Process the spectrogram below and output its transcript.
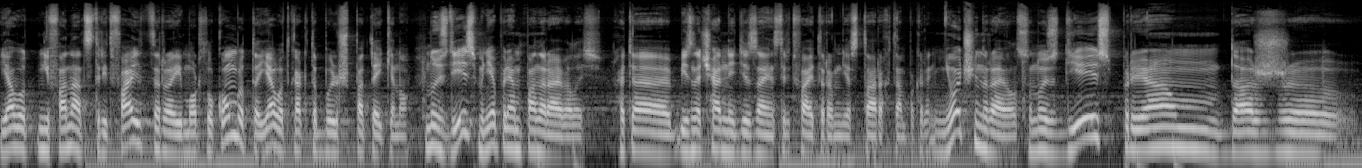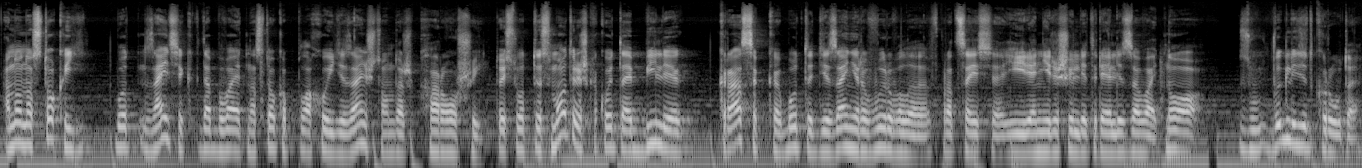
Я вот не фанат Street Fighter и Mortal Kombat, я вот как-то больше по Текину. Но здесь мне прям понравилось. Хотя изначальный дизайн Street Fighter мне старых там, по крайней мере, не очень нравился, но здесь прям даже... Оно настолько вот знаете, когда бывает настолько плохой дизайн, что он даже хороший. То есть вот ты смотришь какое-то обилие красок, как будто дизайнера вырвало в процессе, и они решили это реализовать. Но выглядит круто.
